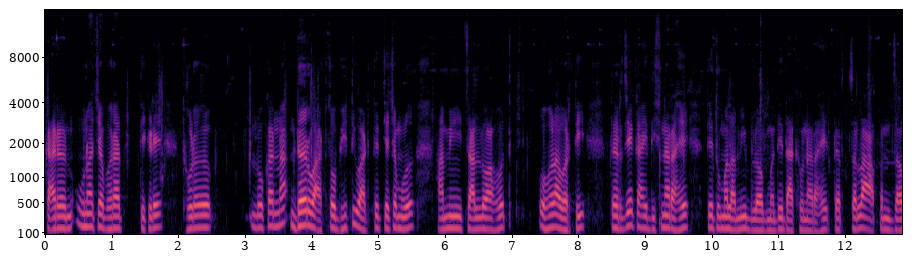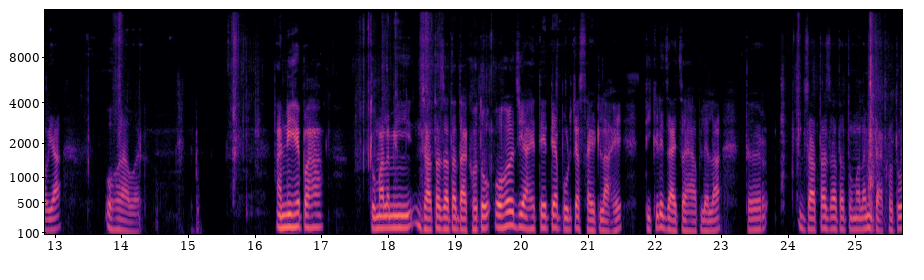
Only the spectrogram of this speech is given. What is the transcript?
कारण उन्हाच्या भरात तिकडे थोडं लोकांना डर वाटतो भीती वाटते. त्याच्यामुळं आम्ही चाललो आहोत ओहळावरती. तर जे काही दिसणार आहे ते तुम्हाला मी ब्लॉगमध्ये दाखवणार आहे. तर चला आपण जाऊया ओहळावर. आणि हे पहा तुम्हाला मी जाता जाता दाखवतो. ओहळ जी आहे ते त्या पुढच्या साईडला आहे. तिकडे जायचं आहे आपल्याला. तर जाता जाता तुम्हाला मी दाखवतो.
